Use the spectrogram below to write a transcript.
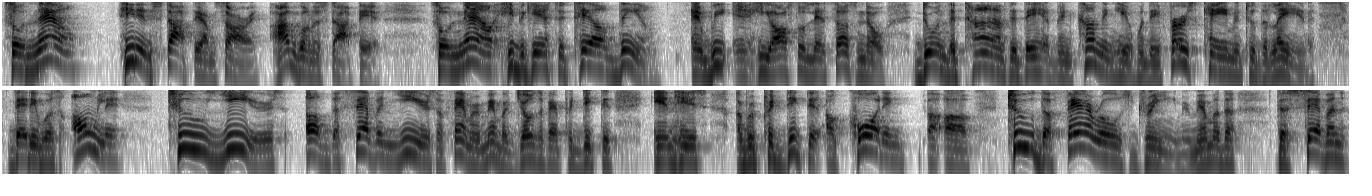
So now he didn't stop there, I'm sorry. I'm going to stop there. So now he begins to tell them, and we and he also lets us know during the times that they have been coming here when they first came into the land that it was only two years of the seven years of famine. Remember, Joseph had predicted in his uh, predicted according uh, uh, to the Pharaoh's dream. Remember the the seven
